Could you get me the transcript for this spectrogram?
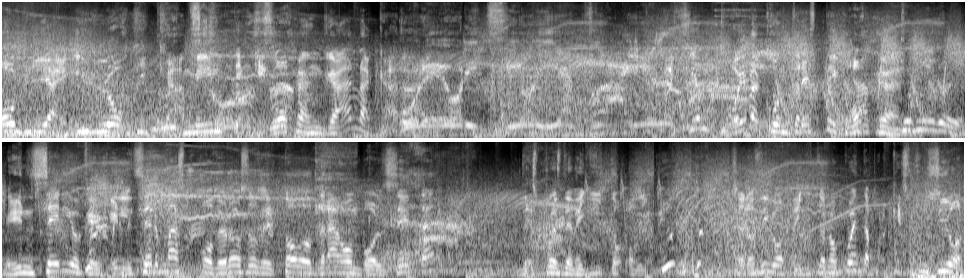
Obvia y lógicamente que Gohan gana, caray. ¿Quién pueda contra este Gohan? En serio, que el ser más poderoso de todo Dragon Ball Z, después de Bellito, obviamente. Se los digo, Bellito no cuenta porque es fusión.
